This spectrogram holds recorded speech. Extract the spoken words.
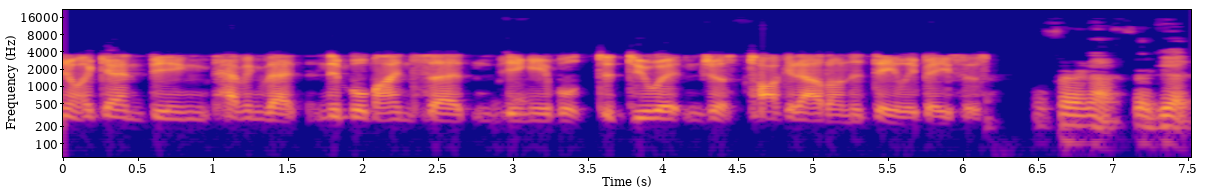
you know, again, being, having that nimble mindset and being able to do it and just talk it out on a daily basis. Well, fair enough. Very good.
